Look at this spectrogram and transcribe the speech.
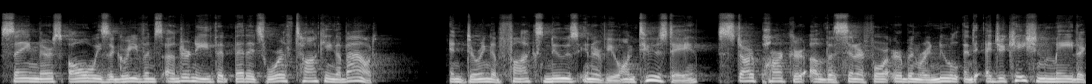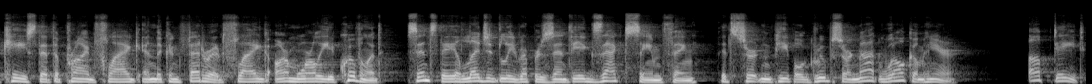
saying there's always a grievance underneath it that it's worth talking about and during a Fox News interview on Tuesday, Star Parker of the Center for Urban Renewal and Education made a case that the pride flag and the Confederate flag are morally equivalent, since they allegedly represent the exact same thing, that certain people groups are not welcome here. Update,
